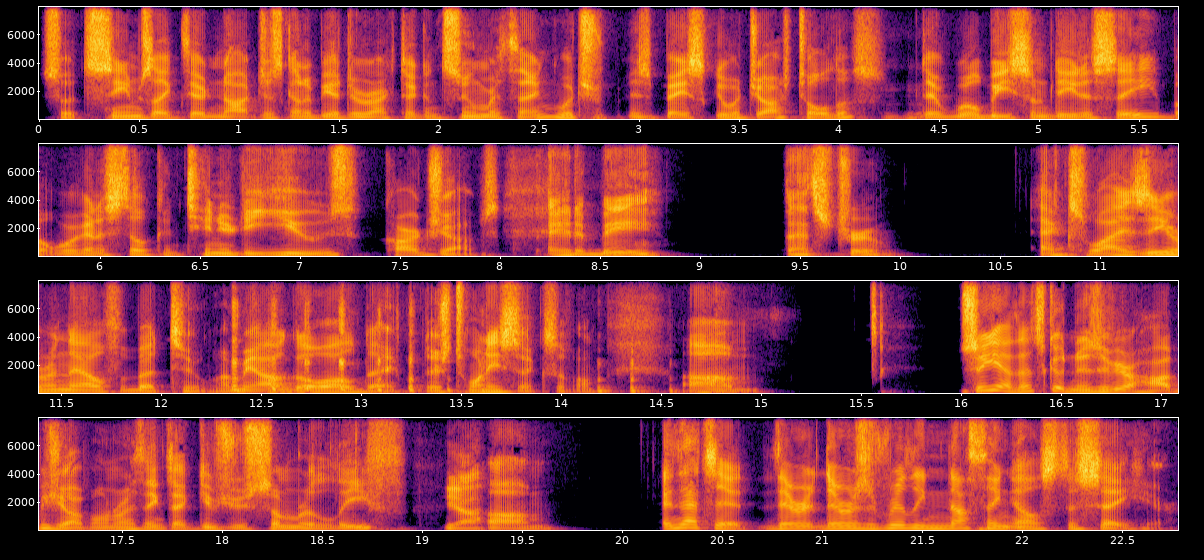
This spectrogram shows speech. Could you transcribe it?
So it seems like they're not just going to be a direct to consumer thing, which is basically what Josh told us. Mhm. There will be some D2C, but we're going to still continue to use card shops. A to B, that's true. X, Y, Z are in the alphabet too. I mean, I'll go all day. There's 26 of them. Um, so yeah, that's good news. If you're a hobby shop owner, I think that gives you some relief. Yeah. Um, and that's it. There, there is really nothing else to say here.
